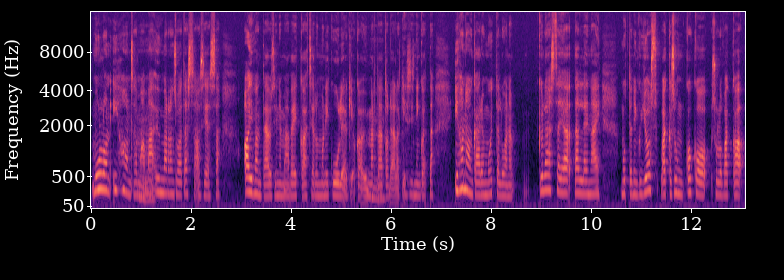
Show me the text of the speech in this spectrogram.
Mulla on ihan sama. Mm. Mä ymmärrän sua tässä asiassa aivan täysin ja mä veikkaan, että siellä on moni kuulijakin, joka ymmärtää mm. todellakin. Siis niin kuin, että ihana on käydä muiden luona kylässä ja tälleen näin, mutta niin kuin jos vaikka sun koko, sulla on vaikka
